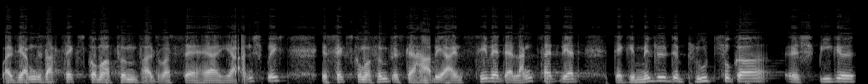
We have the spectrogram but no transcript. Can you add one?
Weil Sie haben gesagt 6,5, also was der Herr hier anspricht, ist 6,5 ist der HB1C-Wert, der Langzeitwert, der gemittelte Blutzuckerspiegel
